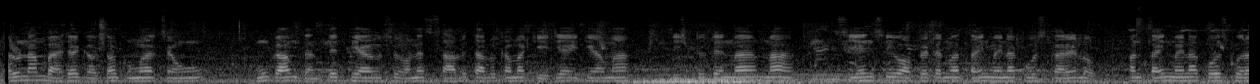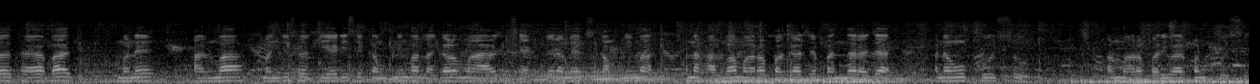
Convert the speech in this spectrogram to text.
મારું નામ બાજા ગૌતમ કુમાર છે. હું હું ગામ ધનતેજથી આવ્યો છું અને સાવલી તાલુકામાં કેજીઆઈટીઆમાં સ્ટુડન્ટમાં સીએનસી ઓપરેટરમાં ત્રણ મહિના કોર્સ કરેલો. અને ત્રણ મહિના કોર્સ પૂરા થયા બાદ મને હાલમાં મંજુસર જીઆઈડીસી કંપનીમાં લગાડવામાં આવ્યો છે. સેક્ટરમેક્સ કંપનીમાં. અને હાલમાં મારો પગાર છે પંદર હજાર. અને હું ખુશ છું. અને મારો પરિવાર પણ ખુશ છે.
